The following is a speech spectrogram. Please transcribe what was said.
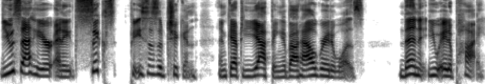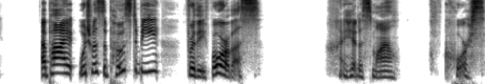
you sat here and ate six pieces of chicken and kept yapping about how great it was. Then you ate a pie. A pie which was supposed to be for the four of us. I hid a smile. Of course.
